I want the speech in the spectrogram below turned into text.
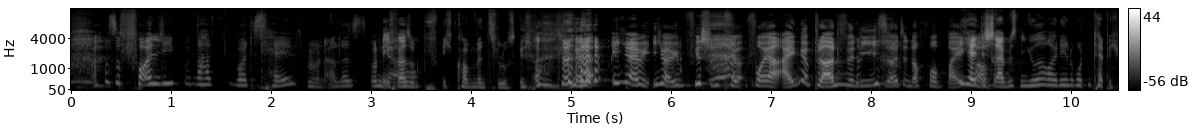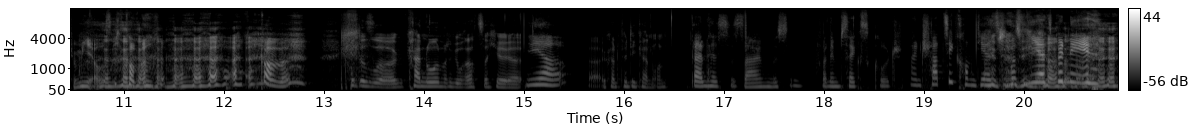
Also voll lieb und hast, wolltest helfen und alles. Und ich Ja. war so, pff, ich komme, wenn es losgeht. ich habe ich vier Stunden für, vorher eingeplant für die. Ich sollte noch vorbeikommen. Ich hätte schreiben müssen, Jura, roll den roten Teppich von mir aus. Ich komme. Ich komme. Ich hätte so Kanonen mitgebracht, solche Ja, äh, Konfettikanonen. dann hättest du sagen müssen vor dem Sexcoach. Mein Schatzi kommt jetzt, ich muss mich jetzt benehmen.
